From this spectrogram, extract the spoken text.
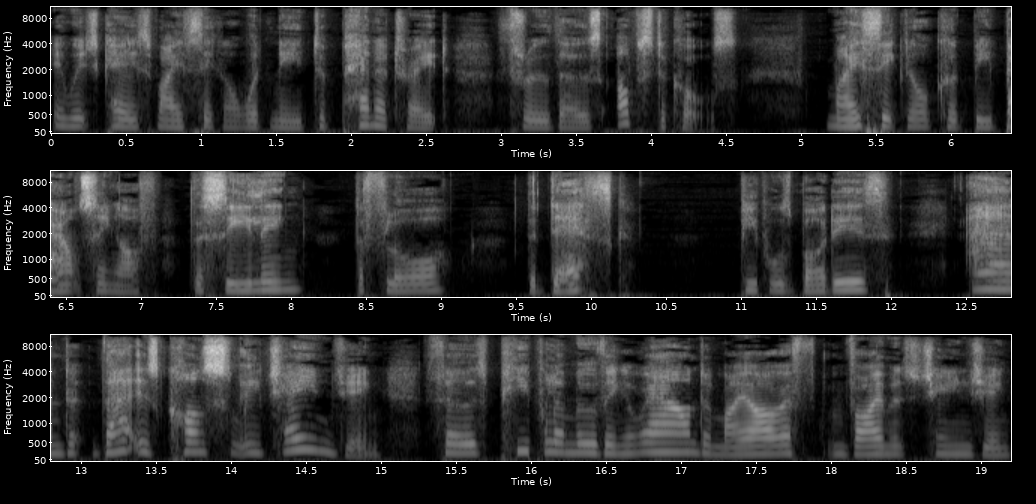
in which case my signal would need to penetrate through those obstacles. My signal could be bouncing off the ceiling, the floor, the desk, people's bodies, and that is constantly changing. So as people are moving around and my RF environment's changing,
